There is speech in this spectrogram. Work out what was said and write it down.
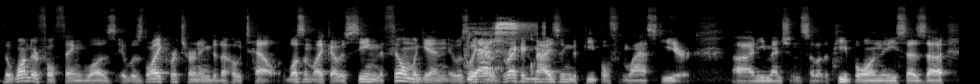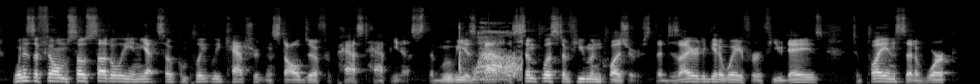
the wonderful thing was it was like returning to the hotel. It wasn't like I was seeing the film again. It was like yes. I was recognizing the people from last year. Uh, and he mentioned some of the people, and then he says, uh, "When is a film so subtly and yet so completely captured nostalgia for past happiness? The movie is wow. about the simplest of human pleasures: the desire to get away for a few days, to play instead of work,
